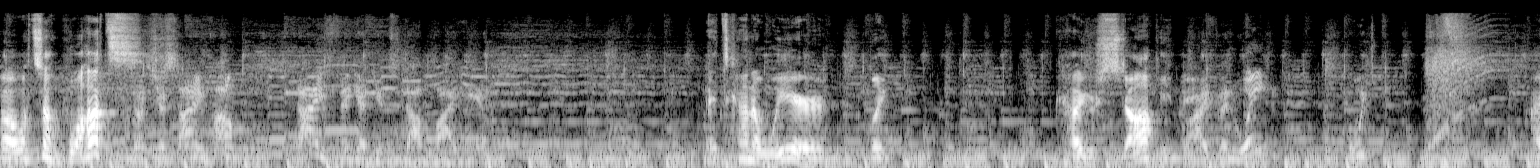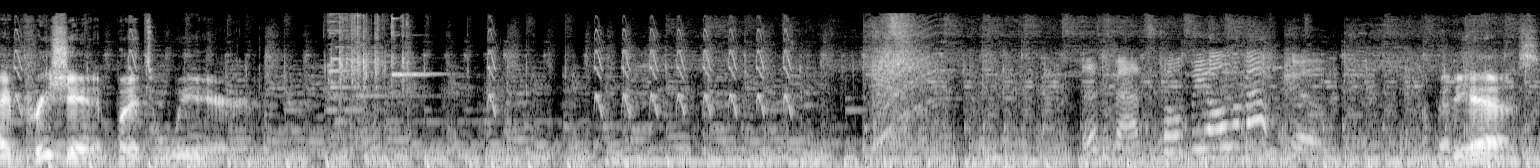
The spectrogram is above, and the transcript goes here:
Oh, what's up, Watts? Just your time, huh? I figured you'd stop by here. It's kind of weird, like how you're stalking me. I've been waiting. Which I appreciate it, but it's weird. This bad's told me all about you. I bet he has.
